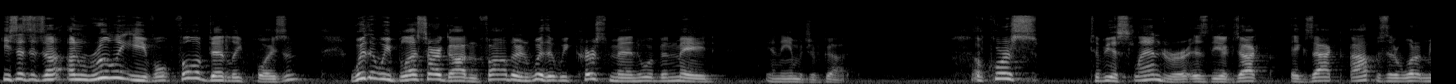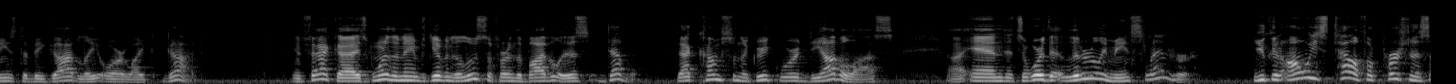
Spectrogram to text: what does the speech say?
He says it's an unruly evil, full of deadly poison. With it we bless our God and Father, and with it we curse men who have been made in the image of God. Of course, to be a slanderer is the exact, exact opposite of what it means to be godly or like God. In fact, guys, one of the names given to Lucifer in the Bible is devil. That comes from the Greek word diabolos, uh, and it's a word that literally means slanderer. You can always tell if a person is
